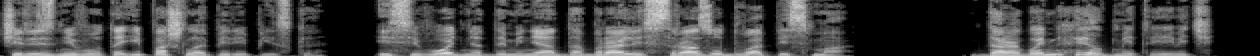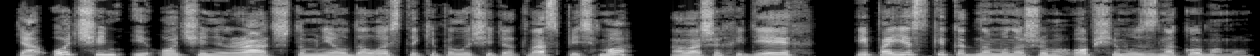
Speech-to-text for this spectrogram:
Через него-то и пошла переписка. И сегодня до меня добрались сразу два письма. «Дорогой Михаил Дмитриевич, я очень и очень рад, что мне удалось таки получить от вас письмо о ваших идеях и поездке к одному нашему общему знакомому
